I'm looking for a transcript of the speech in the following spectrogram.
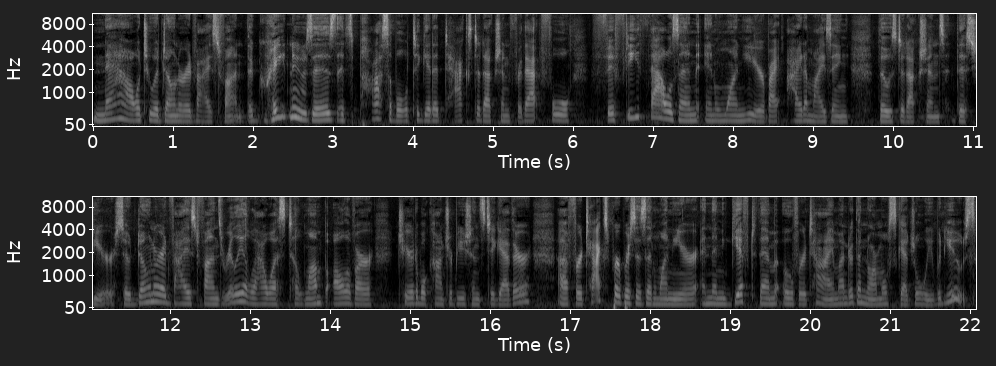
now to a donor advised fund. The great news is it's possible to get a tax deduction for that full 50,000 in one year by itemizing those deductions this year. So donor advised funds really allow us to lump all of our charitable contributions together uh, for tax purposes in one year and then gift them over time under the normal schedule we would use.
